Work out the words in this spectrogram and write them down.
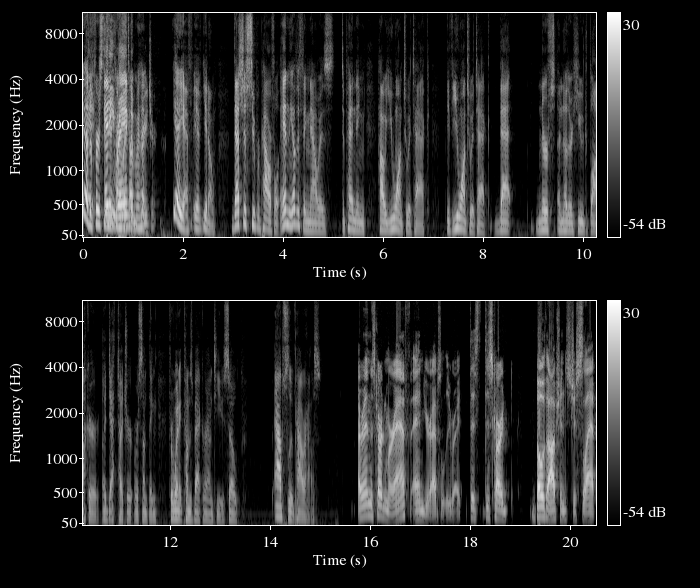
yeah the first thing Any that comes to the top of random my head. creature. Yeah, yeah. If, if, you know, that's just super powerful. And the other thing now is depending how you want to attack. If you want to attack, that nerfs another huge blocker, a death toucher or something for when it comes back around to you. So, absolute powerhouse. I ran this card in Marath, and you're absolutely right. This this card, both options just slap,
